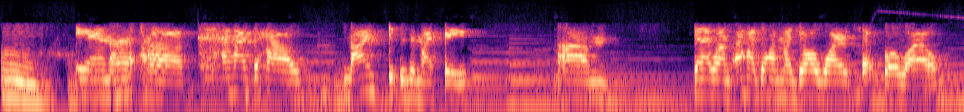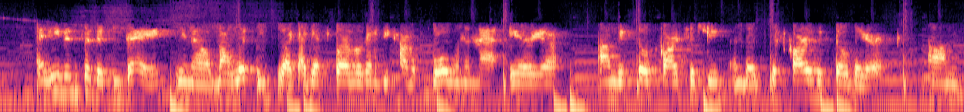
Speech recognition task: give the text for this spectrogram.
mm. And uh, I had to have nine stitches in my face. Um, then I, went, I had to have my jaw wired shut for a while. And even to this day, you know, my lip is like, I guess forever going to be kind of swollen in that area. Um, there's still scar tissue and the, the scars are still there. Um,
